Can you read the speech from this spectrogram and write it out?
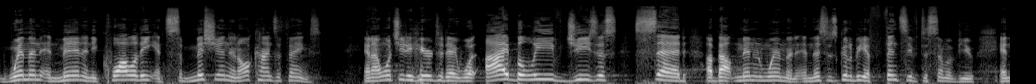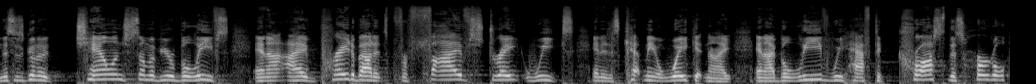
women and men and equality and submission and all kinds of things. And I want you to hear today what I believe Jesus said about men and women. And this is going to be offensive to some of you. And this is going to challenge some of your beliefs. And I, have prayed about it for five straight weeks. And it has kept me awake at night. And I believe we have to cross this hurdle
